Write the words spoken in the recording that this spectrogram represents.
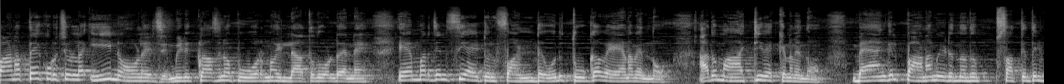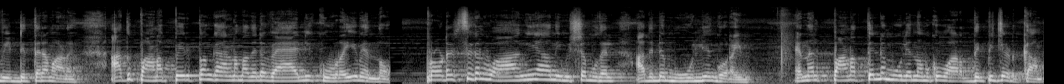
പണത്തെക്കുറിച്ചുള്ള ഈ നോളേജ് മിഡിൽ ക്ലാസ്സിനോ പൂർണോ ഇല്ലാത്തതുകൊണ്ട് തന്നെ എമർജൻസി ആയിട്ടൊരു ഫണ്ട് ഒരു തുക വേണമെന്നോ അത് മാറ്റി വെക്കണമെന്നോ ബാങ്കിൽ പണം ഇടുന്നത് സത്യത്തിൽ വിഡ്ഢിത്തരമാണ്. അത് പണപ്പെരുപ്പം കാരണം അതിന്റെ വാല്യൂ കുറയുമെന്നോ പ്രൊഡക്ട്സുകൾ വാങ്ങിയ ആ നിമിഷം മുതൽ അതിന്റെ മൂല്യം കുറയും. എന്നാൽ പണത്തിന്റെ മൂല്യം നമുക്ക് വർദ്ധിപ്പിച്ചെടുക്കാം.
